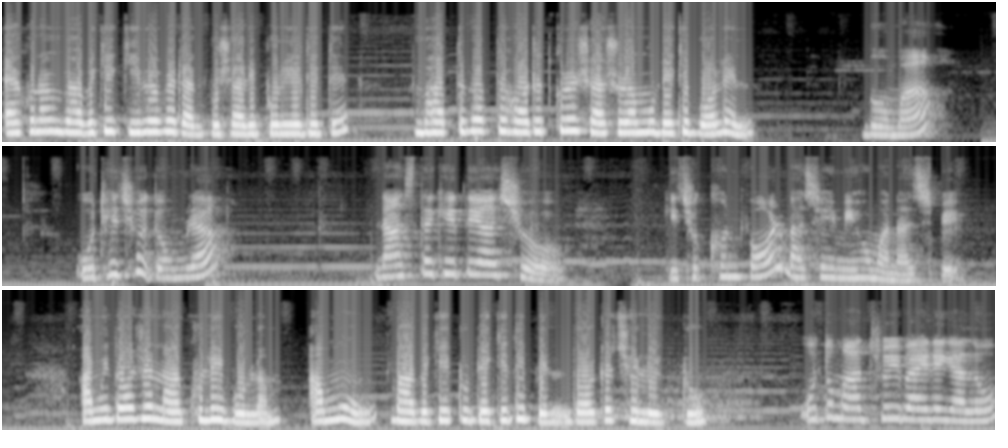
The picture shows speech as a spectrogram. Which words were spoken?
এখন আমি ভাবিকে কীভাবে রাখব শাড়ি পরিয়ে দিতে? ভাবতে ভাবতে হঠাৎ করে শাশুড়াম্মু ডেকে বলেন বোমা উঠেছো তোমরা? নাস্তা খেতে আসো। কিছুক্ষণ পর বাসায় মেহমান আসবে। আমি দরজা না খুলেই বললাম আম্মু ভাবিকে একটু ডেকে দিবেন দরকার ছিল একটু। ও তো মাত্রই বাইরে গেল।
